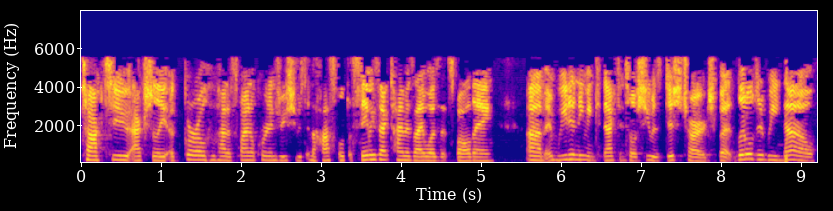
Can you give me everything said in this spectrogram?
talked to actually a girl who had a spinal cord injury. She was in the hospital at the same exact time as I was at Spaulding. Um, and we didn't even connect until she was discharged. But little did we know,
